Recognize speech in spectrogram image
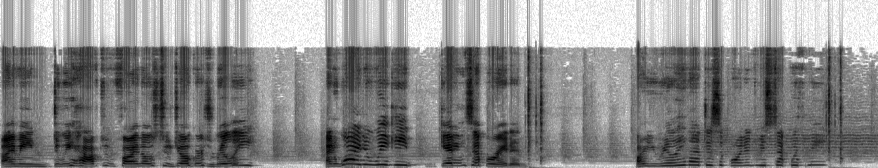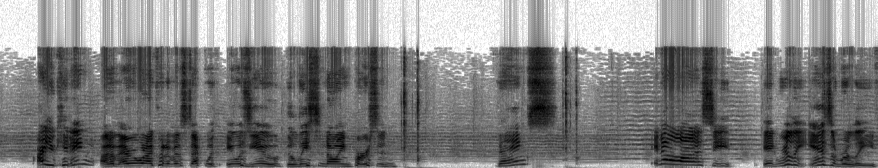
I mean, do we have to find those two jokers, really? And why do we keep getting separated? Are you really that disappointed to be stuck with me? Are you kidding? Out of everyone I could have been stuck with, it was you, the least annoying person. Thanks? In all honesty, it really is a relief.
